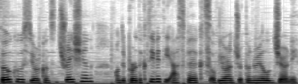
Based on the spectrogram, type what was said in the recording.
focus your concentration on the productivity aspects of your entrepreneurial journey.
